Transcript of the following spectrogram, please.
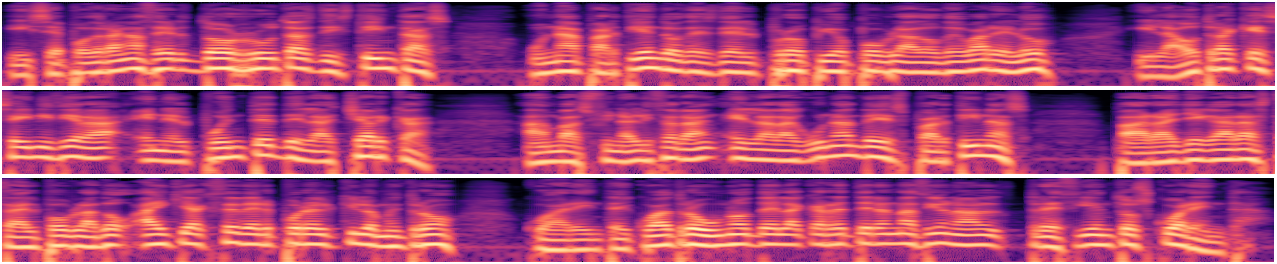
y se podrán hacer dos rutas distintas, una partiendo desde el propio poblado de Varelo y la otra que se iniciará en el puente de la Charca. Ambas finalizarán en la laguna de Espartinas, para llegar hasta el poblado hay que acceder por el kilómetro 44.1 de la carretera nacional 340.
